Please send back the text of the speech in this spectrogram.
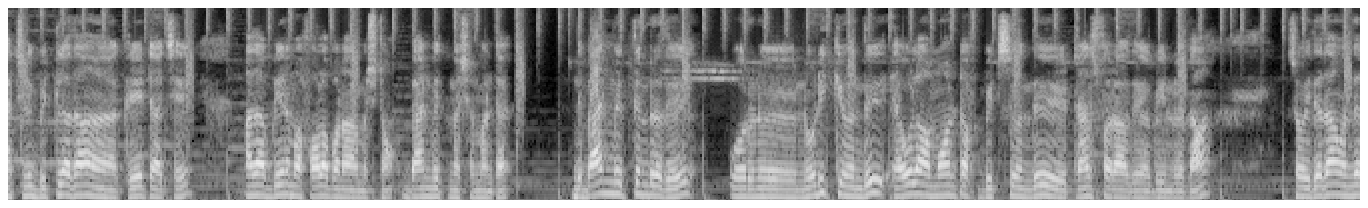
ஆக்சுவலி பிட்டில் தான் க்ரியேட் ஆச்சு. அதை அப்படியே நம்ம ஃபாலோ பண்ண ஆரம்பிச்சிட்டோம் பேண்ட்வித் மெஷர்மெண்ட்டை இந்த பேண்ட்வித்துன்றது ஒரு நொடிக்கு வந்து எவ்வளோ அமௌண்ட் ஆஃப் பிட்ஸ் வந்து ட்ரான்ஸ்ஃபர் ஆகுது அப்படின்றது தான். ஸோ இதை தான் வந்து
